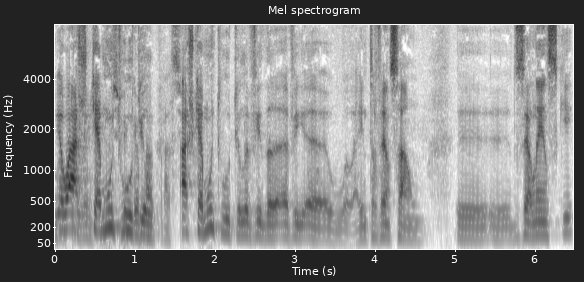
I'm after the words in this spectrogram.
eu acho que é muito útil, acho que é muito útil a, vida, a, a intervenção de Zelensky.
